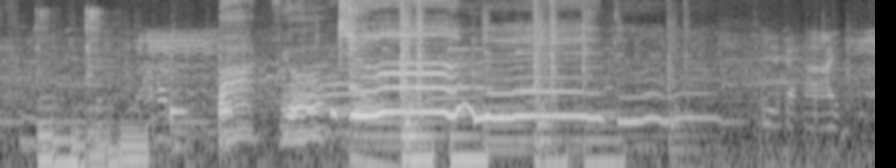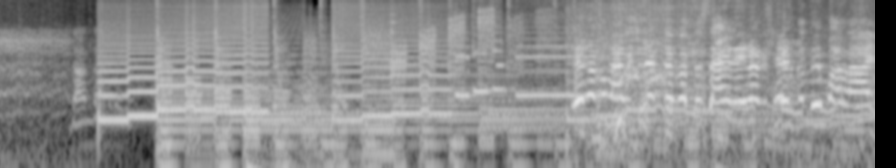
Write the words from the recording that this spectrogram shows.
এরকম আমি ডিরেক্টর করতে চাই না এরকম ডিরেক্ট করতে পালাই।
